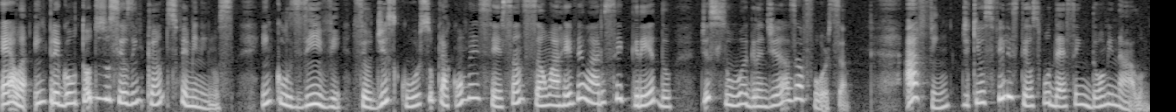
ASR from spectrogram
Ela empregou todos os seus encantos femininos, inclusive seu discurso para convencer Sansão a revelar o segredo de sua grandiosa força, a fim de que os filisteus pudessem dominá-lo.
